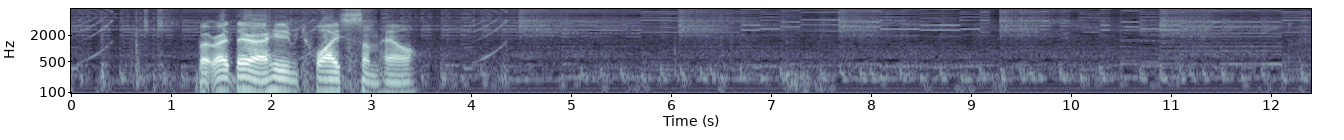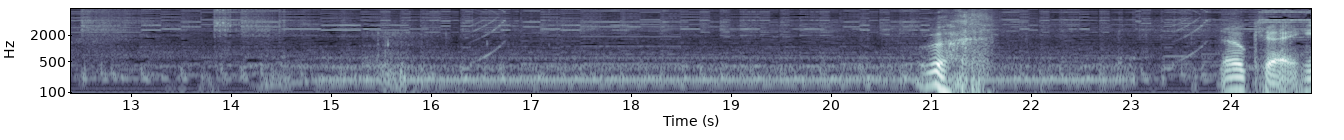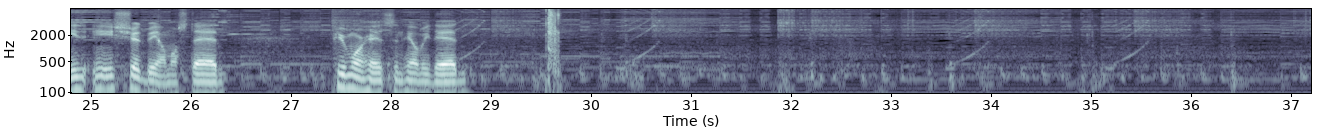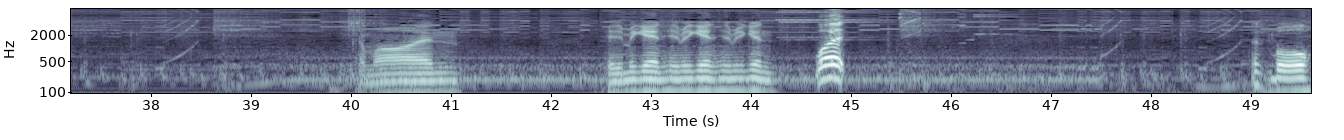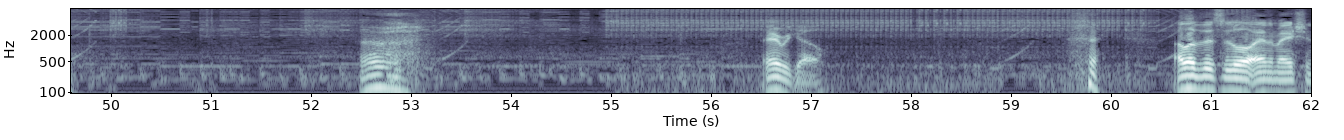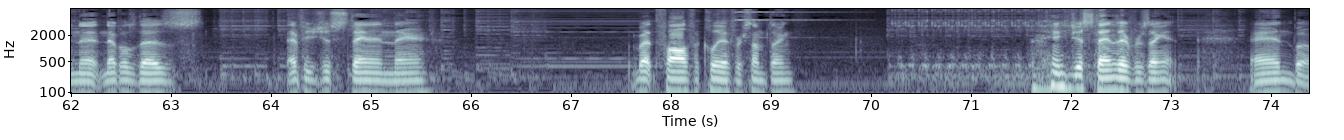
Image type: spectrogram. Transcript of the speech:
But right there, I hit him twice somehow. Ugh. Okay, he he should be almost dead. A few more hits and he'll be dead. Come on. Hit him again, hit him again, hit him again. What? That's bull. There we go. I love this little animation that Knuckles does if he's just standing there about to fall off a cliff or something. he just stands there for a second and boom.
